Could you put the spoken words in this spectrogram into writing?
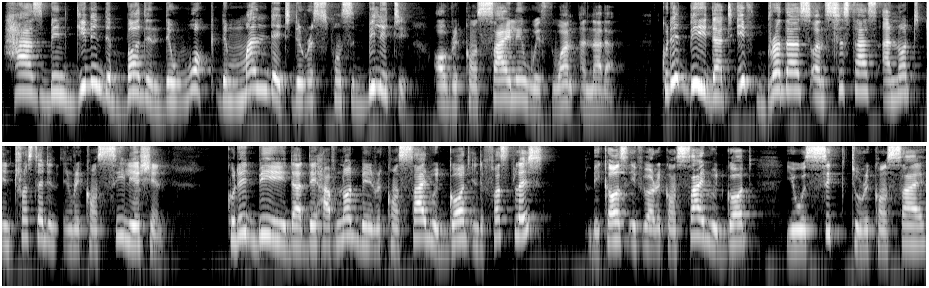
has been given the burden, the work, the mandate, the responsibility of reconciling with one another. Could it be that if brothers and sisters are not interested in, in, reconciliation, could it be that they have not been reconciled with God in the first place? Because if you are reconciled with God, you will seek to reconcile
